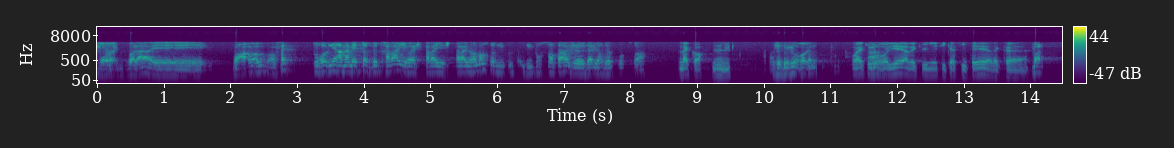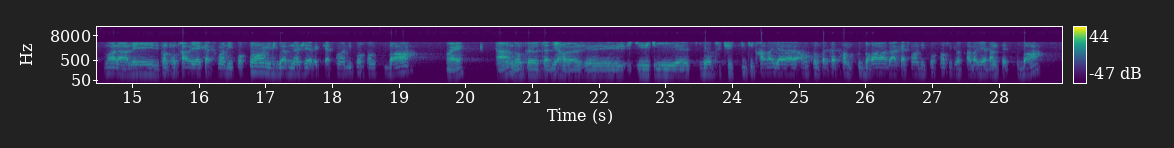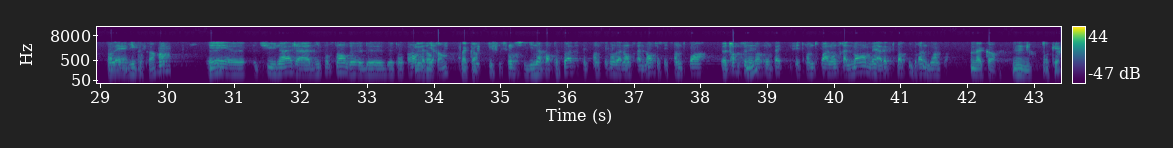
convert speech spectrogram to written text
voilà et bon en fait pour revenir à ma méthode de travail ouais je travaille je travaille vraiment sur du, du pourcentage d'allure de course quoi. D'accord. Mhm. Je Toujours comme- Ouais, toujours Ah. relié avec une efficacité, avec. euh, voilà voilà les quand on travaille à 90% ils doivent nager avec 90% de coups de bras Ouais. Hein donc euh, c'est-à-dire euh, je, je, dis- euh, si, tu, tu- si tu travailles à- en compète à 30 coups de bras bah à 90% tu dois travailler à 27 coups de bras t'enlèves Ouais, 10% et euh, tu nages à 10% de, de, de, ton temps. De ton temps, d'accord. Tu tu dis n'importe quoi, tu fais 30 secondes à l'entraînement, tu fais 33, 30 euh, secondes mmh. en compète, tu fais 33 à l'entraînement, mais avec trois coups de bras de moins, quoi. D'accord. Mmh. Ok.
